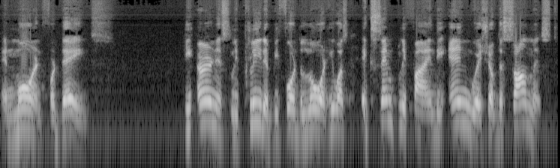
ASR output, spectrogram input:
and mourned for days. He earnestly pleaded before the Lord. He was exemplifying the anguish of the psalmist,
